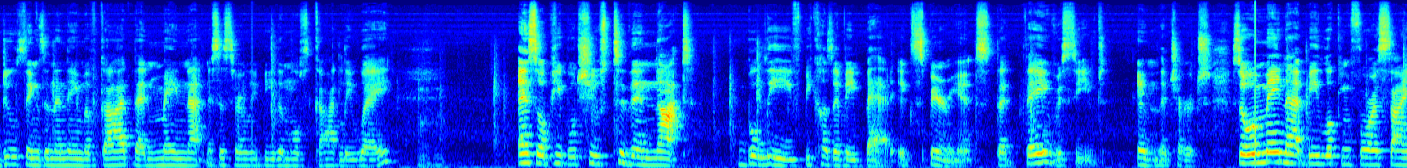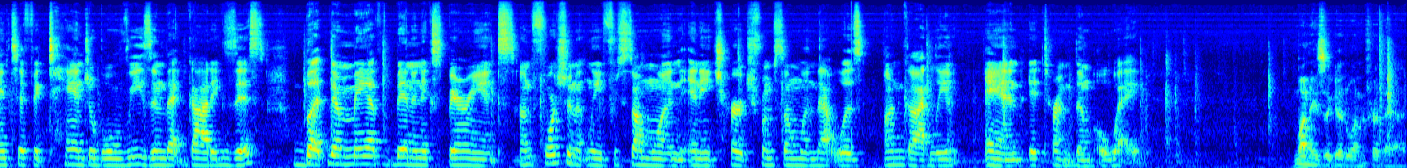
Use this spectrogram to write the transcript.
do things in the name of God that may not necessarily be the most godly way. Mm-hmm. And so people choose to then not believe because of a bad experience that they received in the church. So it may not be looking for a scientific, tangible reason that God exists, but there may have been an experience, unfortunately, for someone in a church from someone that was ungodly and it turned them away. Money's a good one for that.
